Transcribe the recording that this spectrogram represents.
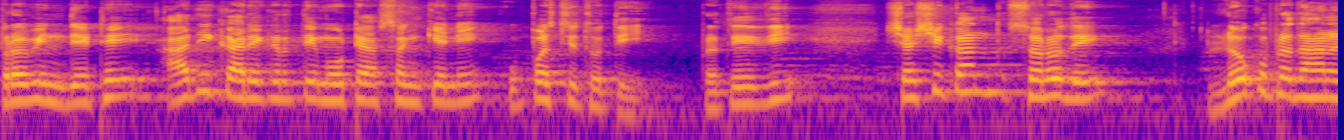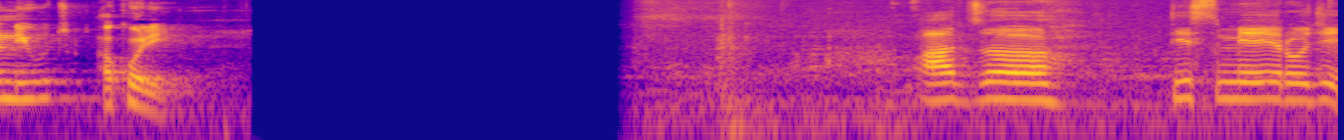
प्रवीण देठे आदी कार्यकर्ते मोठ्या संख्येने उपस्थित होते. प्रतिनिधी शशिकांत सरोदे लोकप्रधान न्यूज अकोले. आज तीस मे रोजी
